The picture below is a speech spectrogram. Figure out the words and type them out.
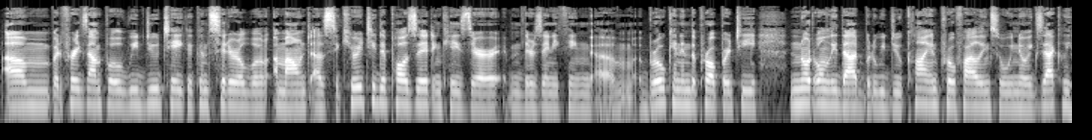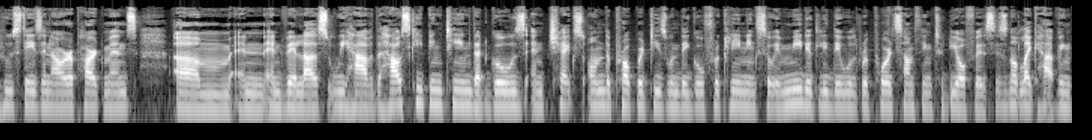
Um, but for example, we do take a considerable amount as security deposit in case there there's anything um, broken in the property. Not only that, but we do client profiling, so we know exactly who stays in our apartments um, and and villas. We have the housekeeping team that goes and checks on the properties when they go for cleaning. So immediately they will report something to the office. It's not like having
